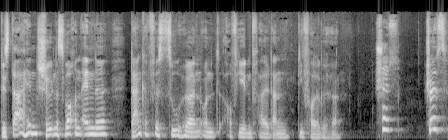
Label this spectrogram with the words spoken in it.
Bis dahin, schönes Wochenende. Danke fürs Zuhören und auf jeden Fall dann die Folge hören. Tschüss. Tschüss.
